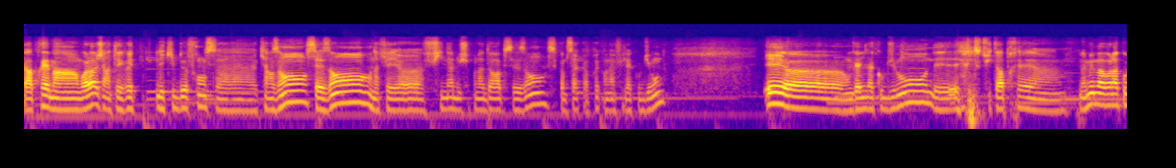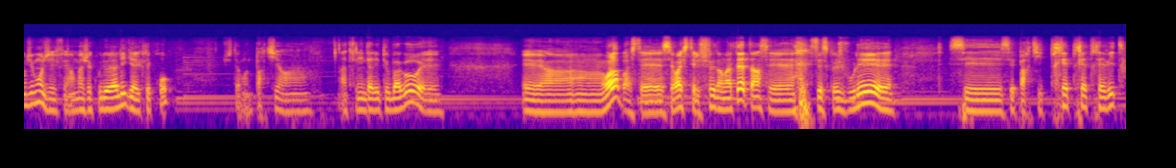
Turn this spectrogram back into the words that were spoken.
après, ben, voilà, j'ai intégré l'équipe de France à 15 ans, 16 ans. On a fait euh, finale du championnat d'Europe 16 ans. C'est comme ça qu'après qu'on a fait la Coupe du Monde. Et on gagne la Coupe du Monde. Et tout de suite après, même avant la Coupe du Monde, j'ai fait un match de Coupe de la Ligue avec les pros, juste avant de partir à Trinidad et Tobago. Et, euh, voilà, bah, c'est vrai que c'était le feu dans ma tête. Hein, c'est ce que je voulais. C'est parti très, très, très vite.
